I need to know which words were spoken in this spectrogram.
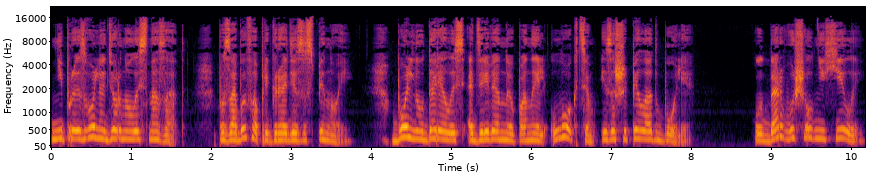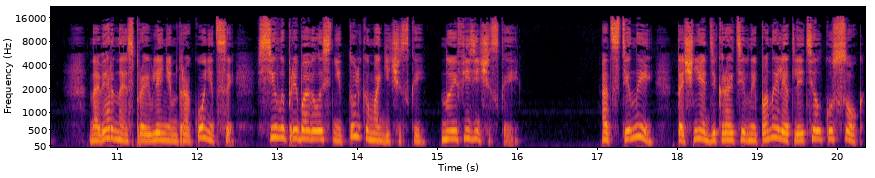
непроизвольно дернулась назад, позабыв о преграде за спиной. Больно ударилась о деревянную панель локтем и зашипела от боли. Удар вышел нехилый. Наверное, с проявлением драконицы силы прибавилось не только магической, но и физической. От стены, точнее от декоративной панели, отлетел кусок.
